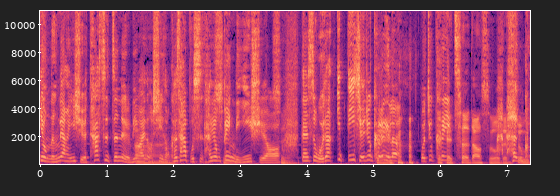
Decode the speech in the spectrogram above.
用能量医学，它是真的有另外一种系统，可是它不是，它用病理医学哦。但是我这样一滴血就可以了，我就可以 测到所有的数值，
